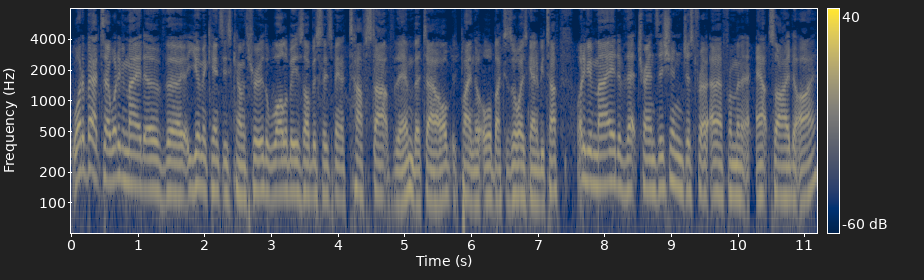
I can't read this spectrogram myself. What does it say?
What about uh, what have you made of the Ewen McKenzie's come through? The Wallabies, obviously, it's been a tough start for them, but uh, playing the All Blacks is always going to be tough. What have you made of that transition, just for, uh, from an outside eye?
